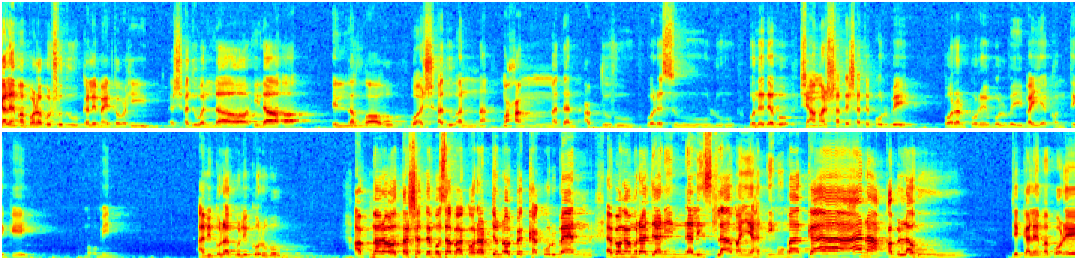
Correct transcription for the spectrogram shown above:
কালেমা পড়াবো শুধু কালেমাই তৌহিদ আশহাদু আল্লাহ ইলাহা ইল্লাল্লাহু ওয়া আশহাদু আন্না মুহাম্মাদান আবদুহু ওয়া রাসূলুহু। বলে দেব, সে আমার সাথে সাথে পড়বে, পড়ার পরে বলবে ভাই এখন থেকে আমি কোলাকুলি করব আপনারাও তার সাথে মোসাফা করার জন্য অপেক্ষা করবেন। এবং আমরা জানি নাল ইসলাম কানা কাবলাহু যে কালেমা পড়ে,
